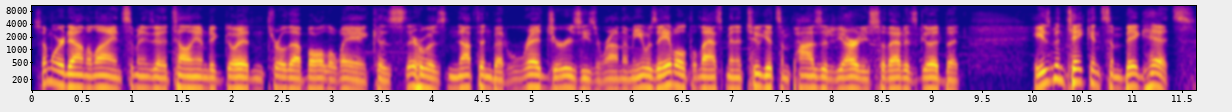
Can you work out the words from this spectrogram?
Somewhere down the line, somebody's going to tell him to go ahead and throw that ball away because there was nothing but red jerseys around him. He was able at the last minute to get some positive yardage, so that is good. But he's been taking some big hits.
